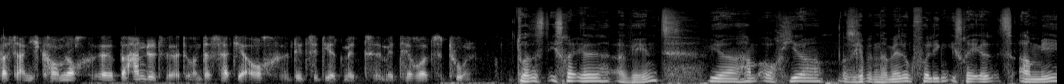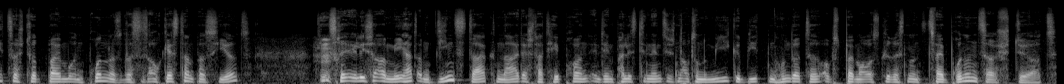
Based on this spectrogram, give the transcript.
was eigentlich kaum noch äh, behandelt wird. Und das hat ja auch dezidiert mit, mit Terror zu tun. Du hattest Israel erwähnt. Wir haben auch hier, also ich habe eine Meldung vorliegen, Israels Armee zerstört Bäume und Brunnen. Also das ist auch gestern passiert. Die israelische Armee hat am Dienstag nahe der Stadt Hebron in den palästinensischen Autonomiegebieten hunderte Obstbäume ausgerissen und zwei Brunnen zerstört.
